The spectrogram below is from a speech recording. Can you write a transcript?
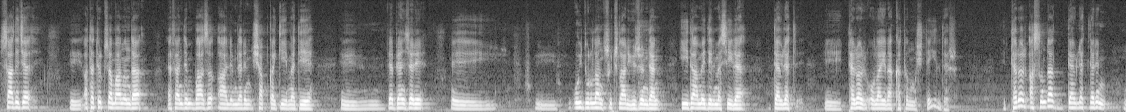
Sadece Atatürk zamanında efendim bazı alimlerin şapka giymediği ve benzeri uydurulan suçlar yüzünden idam edilmesiyle devlet e, terör olayına katılmış değildir. Terör aslında devletlerin e,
